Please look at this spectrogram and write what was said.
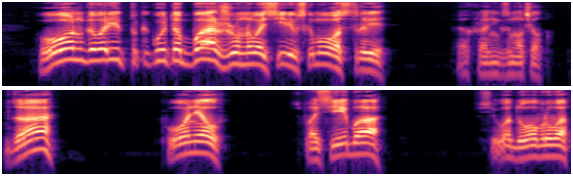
— Он говорит про какую-то баржу на Васильевском острове. Охранник замолчал. — Да? — Понял. — Спасибо. — Всего доброго.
